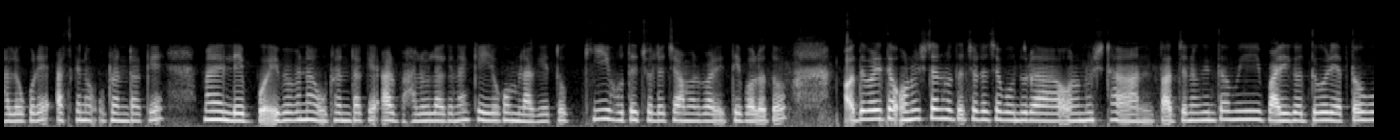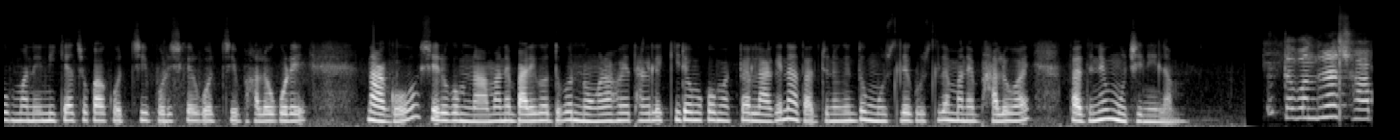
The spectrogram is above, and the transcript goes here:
ভালো করে। আজকে না উঠানটাকে মানে লেপবো। এভাবে না উঠানটাকে আর ভালো লাগে না, কি এরকম লাগে? তো কি হতে চলেছে আমার বাড়িতে বলো তো? আমাদের বাড়িতে অনুষ্ঠান হতে চলেছে বন্ধুরা, অনুষ্ঠান। তার জন্য কিন্তু আমি বাড়িঘর দুয়ার এত মানে নিকা চোকা করছি, পরিষ্কার করছি ভালো করে। না গো, সেরকম না। মানে বাড়িঘর দুয়ার নোংরা হয়ে থাকলে কীরকম একটা লাগে না? তার জন্য কিন্তু মুছলে কুছলে মানে ভালো হয়। তার জন্য মুছে নিলাম। তো বন্ধুরা, সব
